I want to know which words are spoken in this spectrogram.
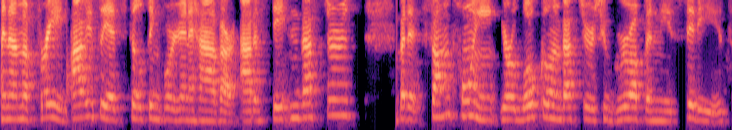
And I'm afraid, obviously, I still think we're going to have our out of state investors, but at some point, your local investors who grew up in these cities,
